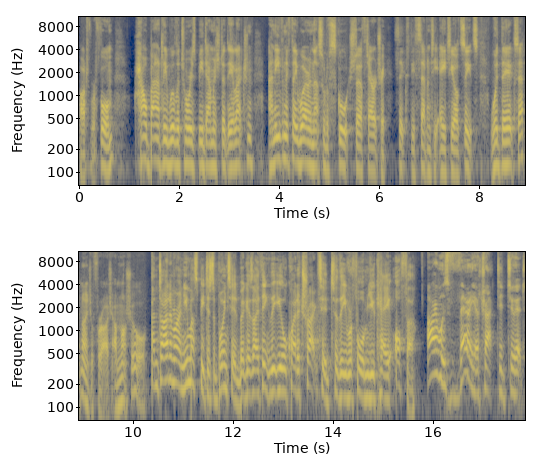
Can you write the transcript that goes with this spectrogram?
part of reform. How badly will the Tories be damaged at the election? And even if they were in that sort of scorched earth territory, 60, 70, 80 odd seats, would they accept Nigel Farage? I'm not sure. And Diana Moran, you must be disappointed because I think that you're quite attracted to the Reform UK offer. I was very attracted to it.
